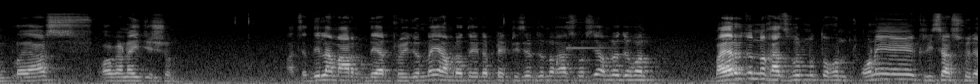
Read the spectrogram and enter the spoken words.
এমপ্লয়ার্স অর্গানাইজেশন আচ্ছা দিলাম, আর দেওয়ার প্রয়োজন নাই। আমরা তো এটা প্র্যাকটিসের জন্য কাজ করছি। আমরা যখন বায়ারের জন্য কাজ করব, তখন অনেক রিসার্চ করে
